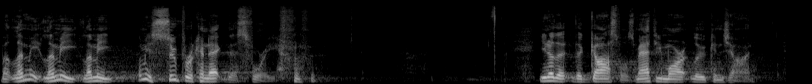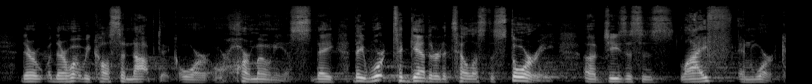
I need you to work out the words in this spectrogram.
But let me, let me, let me, let me super connect this for you. you know, the, the Gospels, Matthew, Mark, Luke, and John, They're, they're what we call synoptic or, or harmonious. They, they work together to tell us the story of Jesus' life and work.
